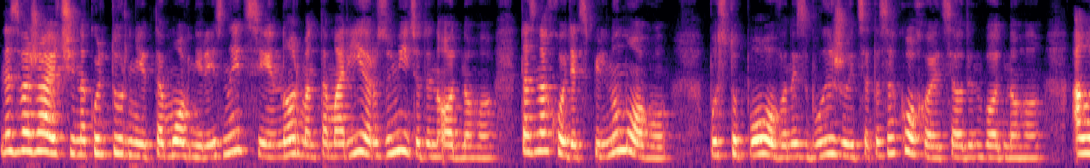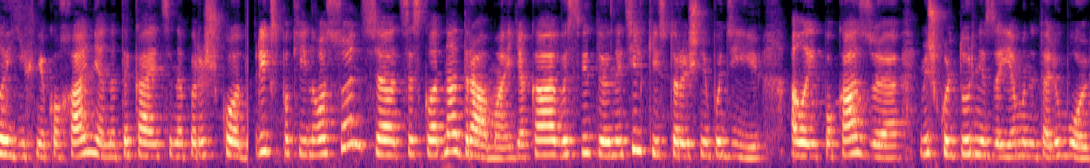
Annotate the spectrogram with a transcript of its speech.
Незважаючи на культурні та мовні різниці, Норман та Марія розуміють один одного та знаходять спільну мову. Поступово вони зближуються та закохуються один в одного, але їхнє кохання натикається на перешкоди. Рік спокійного сонця це складна драма, яка висвітлює не тільки історичні події, але й показує міжкультурні взаємини та любов.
